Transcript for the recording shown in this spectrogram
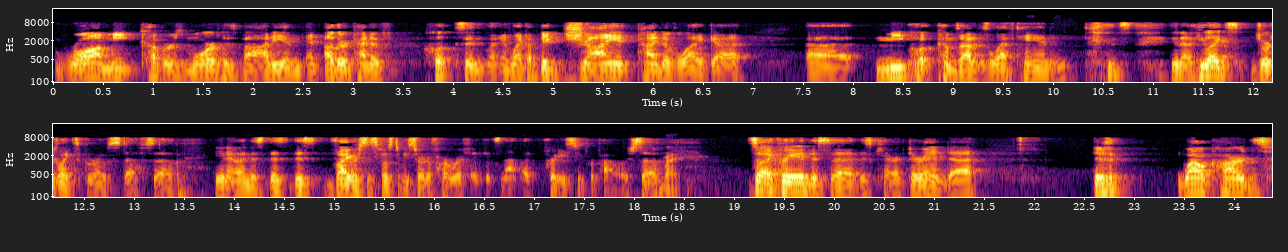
raw meat covers more of his body and, and other kind of hooks and, and like a big giant kind of like uh, uh, meat hook comes out of his left hand, and it's you know he likes George likes gross stuff, so you know, and this this this virus is supposed to be sort of horrific. It's not like pretty superpowers, so Right. so I created this uh, this character, and uh, there's a Wild Cards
